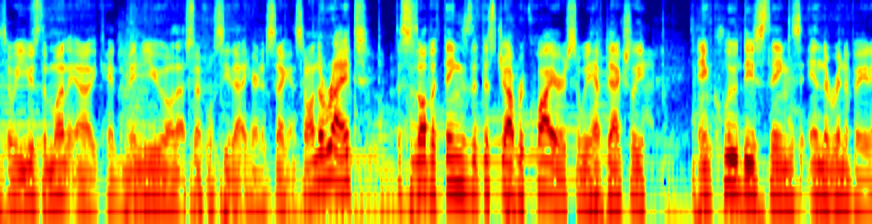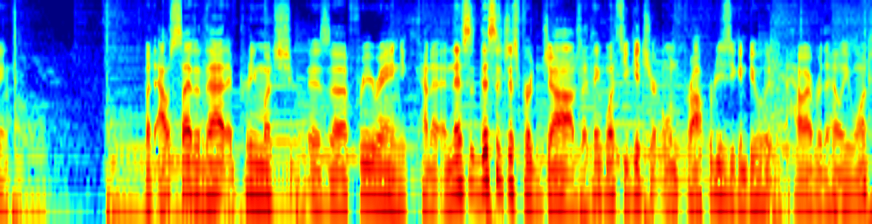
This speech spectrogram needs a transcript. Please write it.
So we use the money, uh, okay, the menu, all that stuff. We'll see that here in a second. So on the right, this is all the things that this job requires. So we have to actually include these things in the renovating. But outside of that, it pretty much is uh, free reign. You kind of, and this is this is just for jobs. I think once you get your own properties, you can do it however the hell you want.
